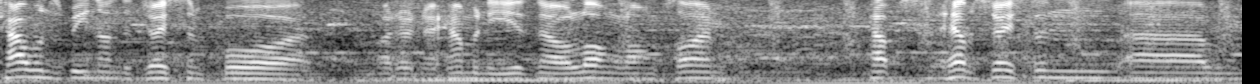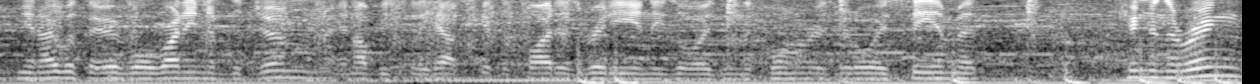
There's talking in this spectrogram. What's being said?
Carwin's been under Jason for I don't know how many years now, a long, long time. Helps helps Jason, uh, you know, with the overall running of the gym, and obviously helps get the fighters ready. And he's always in the corner, as you'll always see him at King in the Ring,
